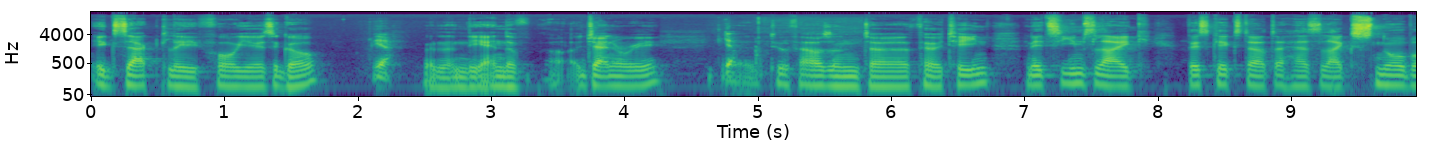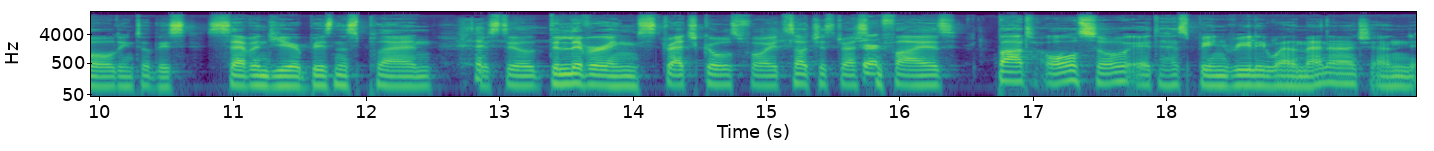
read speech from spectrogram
exactly four years ago. Yeah. Within the end of uh, January. Yep. Uh, 2013 and it seems like this kickstarter has like snowballed into this seven year business plan you're still delivering stretch goals for it such as Dresden Sure. Files but also it has been really well managed and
